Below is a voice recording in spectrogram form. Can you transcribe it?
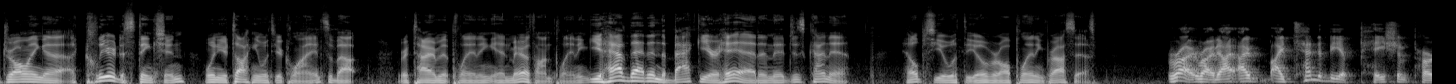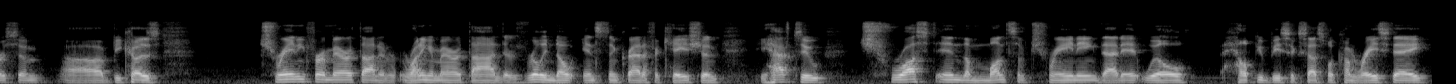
drawing a, a, clear distinction when you're talking with your clients about retirement planning and marathon planning, you have that in the back of your head, and it just kind of helps you with the overall planning process. Right, right. I, I, I tend to be a patient person uh, because training for a marathon and running a marathon, there's really no instant gratification. You have to trust in the months of training that it will help you be successful come race day.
